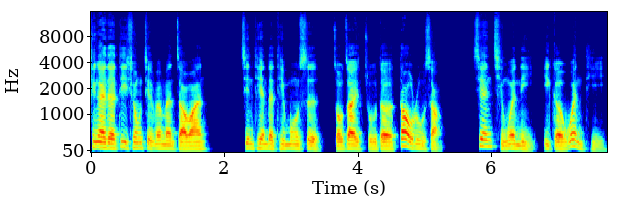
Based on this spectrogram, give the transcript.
亲爱的弟兄姐妹们，早安！今天的题目是走在主的道路上。先请问你一个问题：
